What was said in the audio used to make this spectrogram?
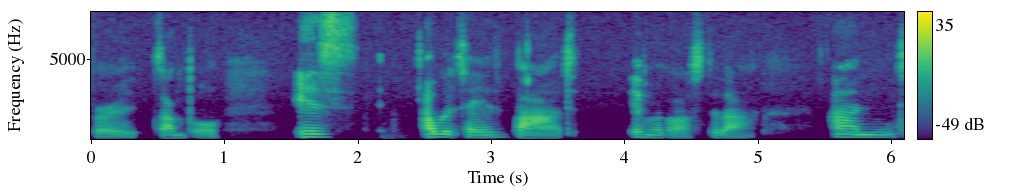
for example, is I wouldn't say is bad in regards to that. And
